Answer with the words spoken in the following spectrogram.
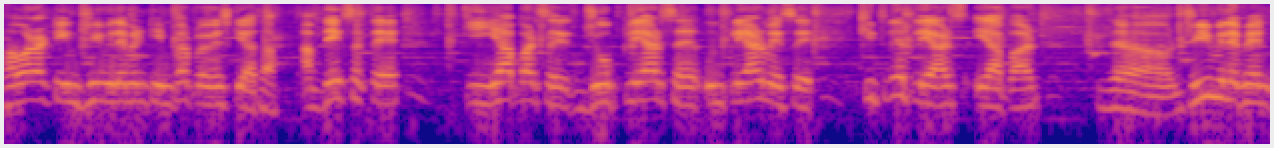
हमारा टीम ड्रीम इलेवन टीम पर प्रवेश किया था। आप देख सकते हैं कि यहाँ पर से जो प्लेयर्स हैं, उन प्लेयर में से कितने प्लेयर्स यहाँ पर ड्रीम इलेवन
